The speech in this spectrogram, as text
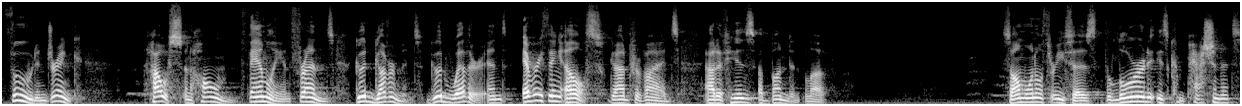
food and drink, house and home, family and friends, good government, good weather, and everything else God provides out of His abundant love. Psalm 103 says, The Lord is compassionate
